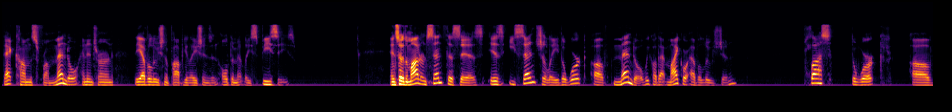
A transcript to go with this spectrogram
That comes from Mendel and in turn the evolution of populations and ultimately species. And so the modern synthesis is essentially the work of Mendel, we call that microevolution, plus the work of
